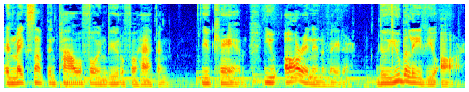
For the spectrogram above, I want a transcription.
and make something powerful and beautiful happen. You can. You are an innovator. Do you believe you are?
